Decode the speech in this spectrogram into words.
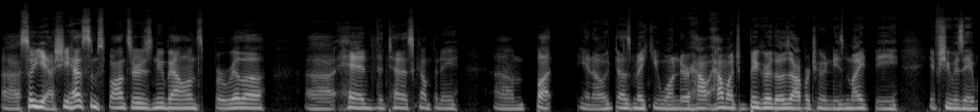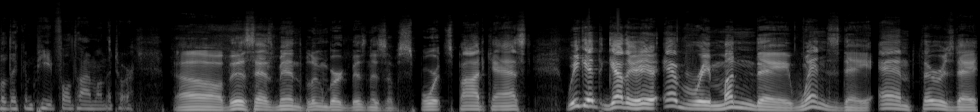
Uh, so yeah, she has some sponsors: New Balance, Barilla, uh, Head, the tennis company. Um, but you know, it does make you wonder how, how much bigger those opportunities might be if she was able to compete full time on the tour. Oh, this has been the Bloomberg Business of Sports podcast. We get together here every Monday, Wednesday, and Thursday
